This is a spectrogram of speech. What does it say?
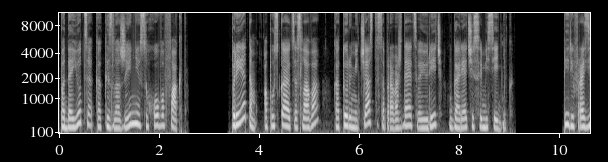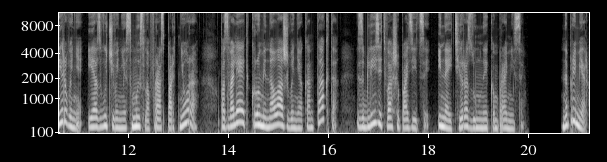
подается как изложение сухого факта. При этом опускаются слова, которыми часто сопровождает свою речь горячий собеседник. Перефразирование и озвучивание смысла фраз партнера позволяет, кроме налаживания контакта, сблизить ваши позиции и найти разумные компромиссы. Например,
